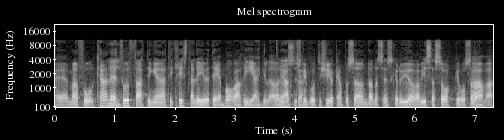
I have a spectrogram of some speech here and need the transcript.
Eh, man får, kan lätt mm. få uppfattningen att det kristna livet är bara regler. Eller att du ska gå till kyrkan på söndagen och sen ska du mm. göra vissa saker och sådär. Va?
